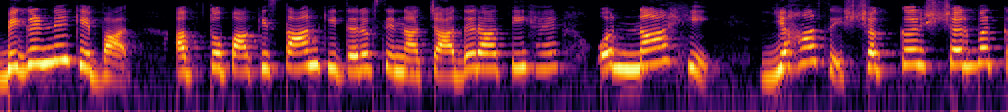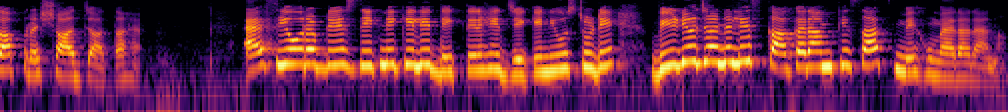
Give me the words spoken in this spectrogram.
बिगड़ने के बाद, अब तो पाकिस्तान की तरफ़ से ना चादर आती है और ना ही यहाँ से शक्कर शरबत का प्रसाद जाता है। ऐसी और अपडेट्स देखने के लिए देखते रहें JK news today. Video journalist Kakaram के साथ मैं हुमैरा राना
